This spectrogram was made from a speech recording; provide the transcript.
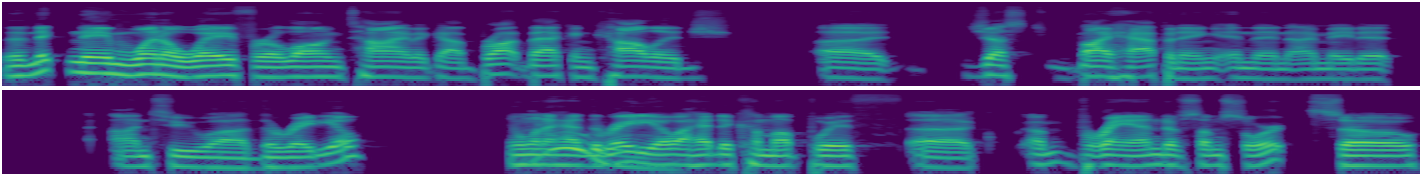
The nickname went away for a long time. It got brought back in college uh, just by happening. And then I made it onto uh, the radio. And when Ooh. I had the radio, I had to come up with a brand of some sort. So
